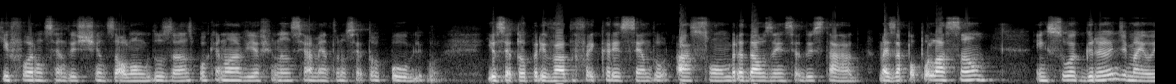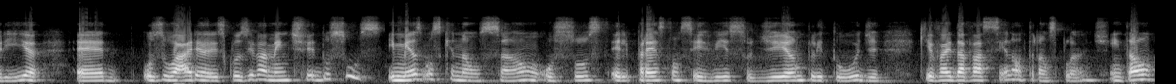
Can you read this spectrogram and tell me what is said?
que foram sendo extintos ao longo dos anos porque não havia financiamento no setor público e o setor privado foi crescendo à sombra da ausência do Estado. Mas a população, em sua grande maioria, é usuária exclusivamente do SUS. E mesmo os que não são, o SUS ele presta um serviço de amplitude que vai da vacina ao transplante. Então,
